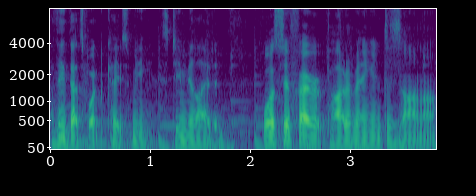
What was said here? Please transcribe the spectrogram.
I think that's what keeps me stimulated. What's your favourite part of being a designer?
